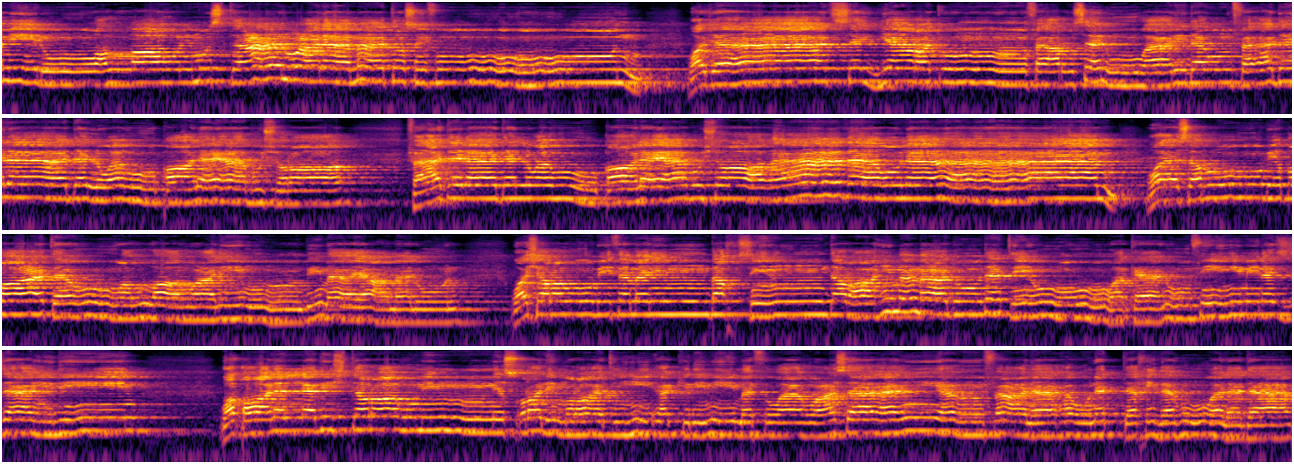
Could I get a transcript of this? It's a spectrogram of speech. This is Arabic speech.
جميل والله المستعان على ما تصفون. وجاءت سيارة فأرسلوا واردهم فأدلى دلوه قال يا بشرى فأدلى دلوه قال يا بشرى هذا غلام وأسروه بضاعة والله عليم بما يعملون وشروا بثمن بخس دراهم معدودة وكانوا فيه من الزاهدين وقال الذي اشتراه من مصر لامرأته أكرمي مثواه عسى أن ينفعنا أو نتخذه ولدا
